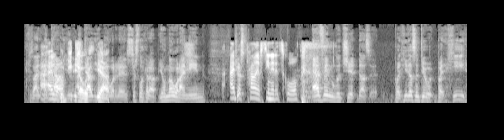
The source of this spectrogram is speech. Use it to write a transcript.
because I, I, I doubt you. I doubt you yeah. know what it is. Just look it up. You'll know what I mean. I Just- probably have seen it at school. Evan legit does it, but he doesn't do it. But he,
